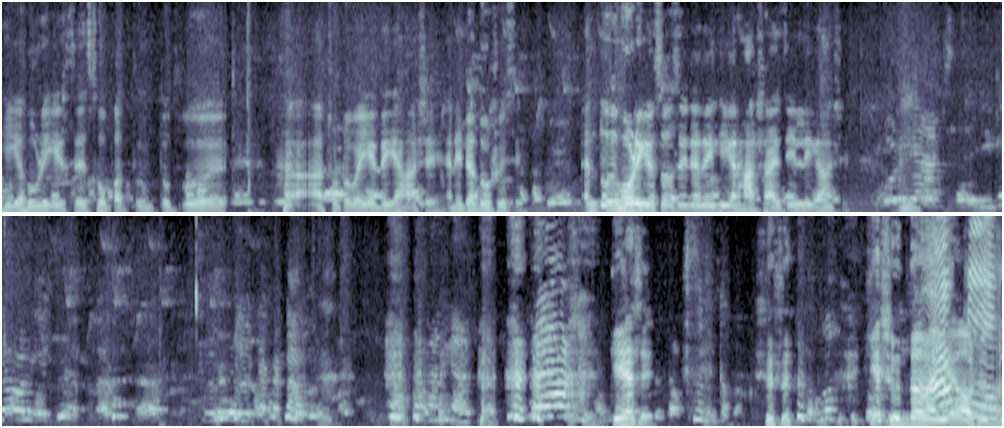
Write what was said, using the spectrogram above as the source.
হিগে হরি গেছে, সোপা তো ছোট ভাইকে দেখে হাসে এটা দোষ হয়েছে তুই হরি গেছো, সেটা দেখি আর হাসা আছে এর লেগে হাসে। কে আছে কে শুদ্ধ না অশুদ্ধ?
